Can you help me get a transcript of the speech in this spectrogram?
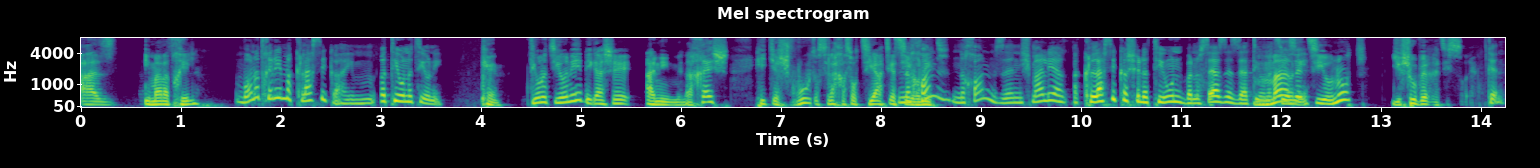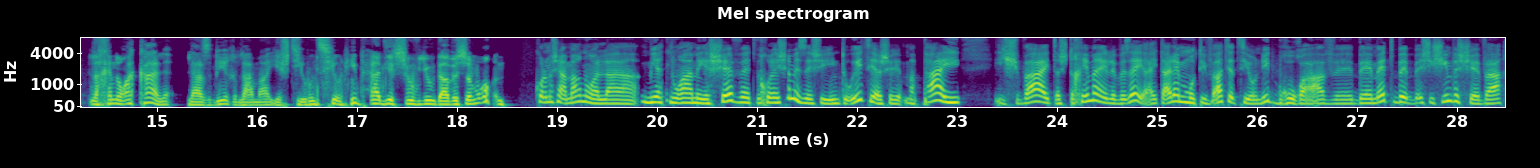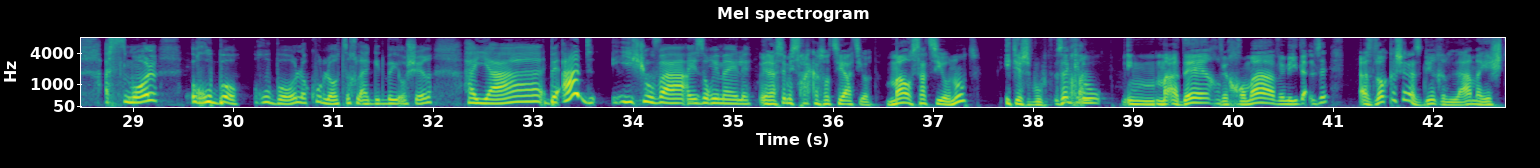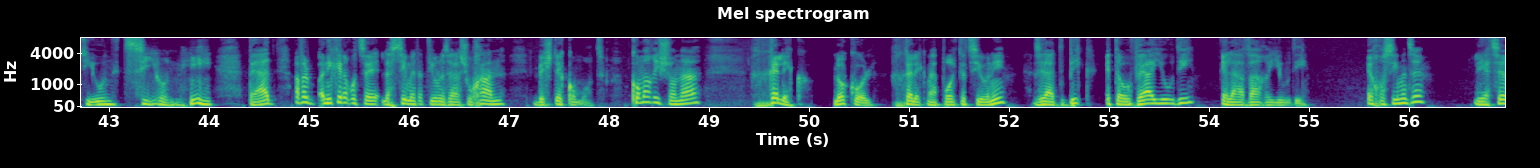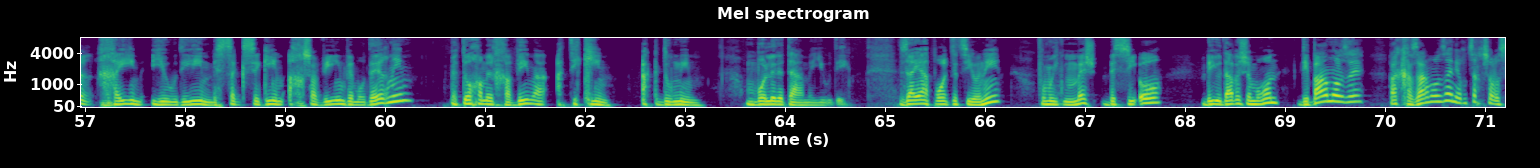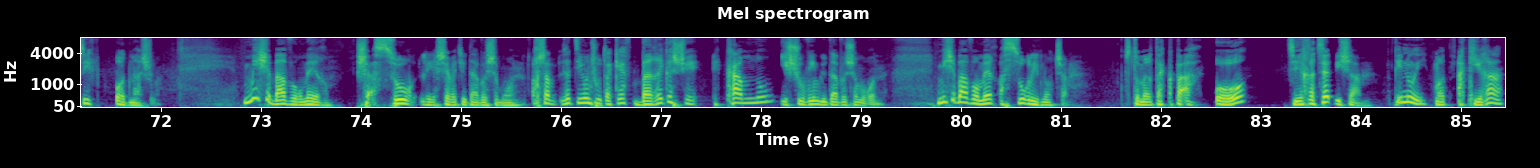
אז עם מה נתחיל? בוא נתחיל עם הקלאסיקה, עם הטיעון הציוני. כן. טיעון הציוני בגלל שאני מנחש, התיישבות עושה לך אסוציאציה ציונית. נכון, נכון, זה נשמע לי הקלאסיקה של הטיעון בנושא הזה זה הטיעון מה הציוני. זה ציונות? יישוב ארץ ישראל. כן. לכן נורא קל להסביר למה יש טיעון ציוני בעד יישוב יהודה ושומרון. כל מה שאמרנו על מי התנועה המיישבת וכולי, יש שם איזושהי אינטואיציה שמפא"י יישבה את השטחים האלה וזה, הייתה להם מוטיבציה ציונית ברורה, ובאמת ב-67 השמאל, רובו, רובו, לא כולו צריך להגיד ביושר, היה בעד יישוב האזורים האלה. נעשה משחק אסוציאציות. מה עושה ציונות? התיישבות. זה נכון. כאילו עם מעדר וחומה ומגדל, זה, אז לא קשה להסביר למה יש טיעון ציוני בעד, אבל אני כן רוצה לשים את הטיעון הזה על השולחן בשתי קומות. קומה ראשונה, חלק, לא כל, חלק מהפרויקט הציוני, זה להדביק את ההווה היהודי אל העבר היהודי. איך עושים את זה? לייצר חיים יהודיים משגשגים, עכשוויים ומודרניים, בתוך המרחבים העתיקים, הקדומים, מולדת העם היהודי. זה היה הפרויקט הציוני, והוא מתממש בשיאו ביהודה ושומרון. דיברנו על זה, רק חזרנו על זה, אני רוצה עכשיו להוסיף עוד משהו. מי שבא ואומר שאסור ליישב את יהודה ושומרון, עכשיו זה טיעון שהוא תקף ברגע שהקמנו יישובים ביהודה ושומרון. מי שבא ואומר אסור לבנות שם, זאת אומרת הקפאה, או צריך לצאת משם, פינוי. זאת אומרת עקירה,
